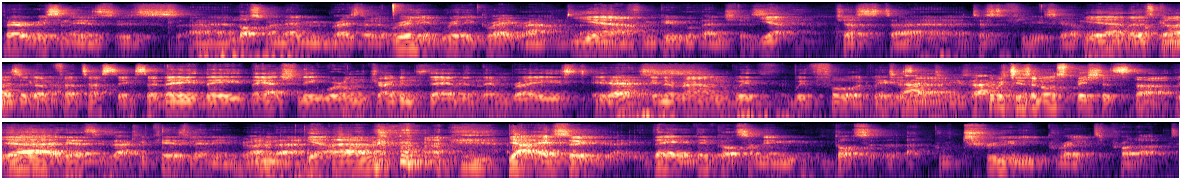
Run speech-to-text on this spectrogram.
very recently, is, is uh, Lost My Name raised a really, really great round. uh, Yeah. from Google Ventures. Yeah. Just uh, just a few weeks ago. Yeah, those guys have done now. fantastic. So they, they, they actually were on Dragon's Den and then raised in, Yes. a, in a round with, with Forward, which Exactly, is a, exactly. which is an auspicious start. Yeah, yes, exactly. Piers Linney, right Mhm, there. yeah. um, yeah. So they they've got something got a truly great product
